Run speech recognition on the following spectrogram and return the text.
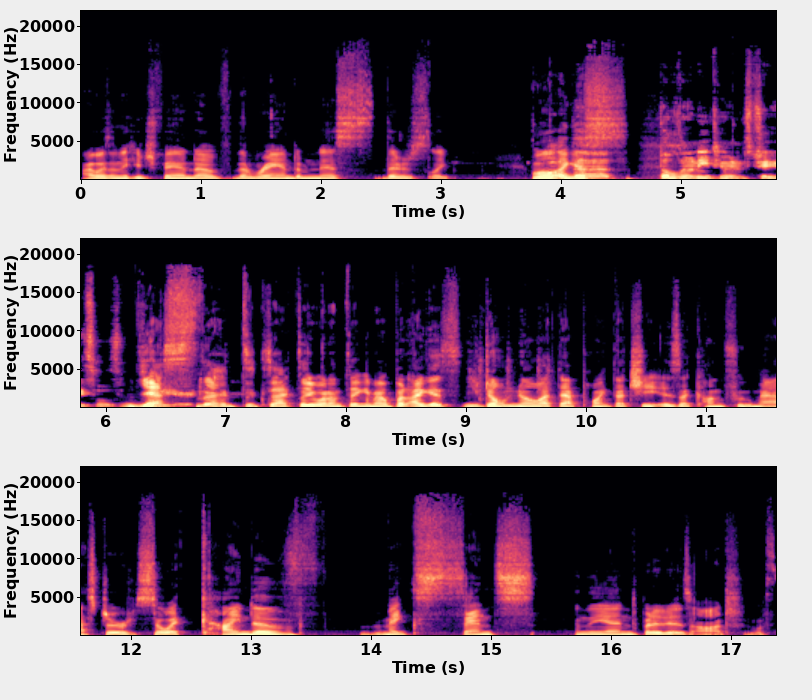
I wasn't a huge fan of the randomness. There's like, well, Oh, I the- guess the Looney Tunes chase was Yes, weird. that's exactly what I'm thinking about. But I guess you don't know at that point that she is a kung fu master, so it kind of makes sense in the end, but it is odd with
